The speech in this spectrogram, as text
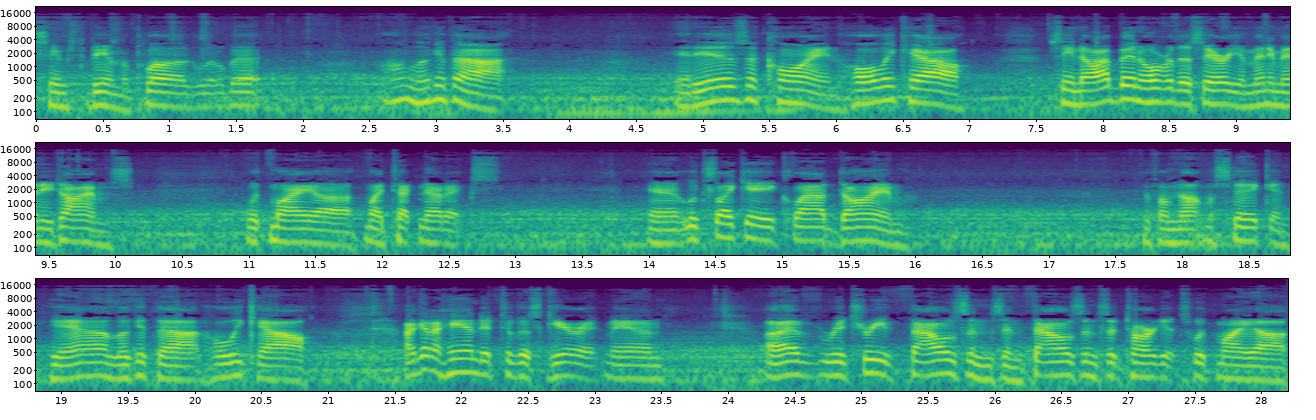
Seems to be in the plug a little bit. Oh, look at that. It is a coin. Holy cow. See, now I've been over this area many, many times with my, uh, my Teknetics. And it looks like a clad dime, if I'm not mistaken. Yeah, look at that. Holy cow. I gotta hand it to this Garrett, man. I've retrieved thousands and thousands of targets with my uh,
